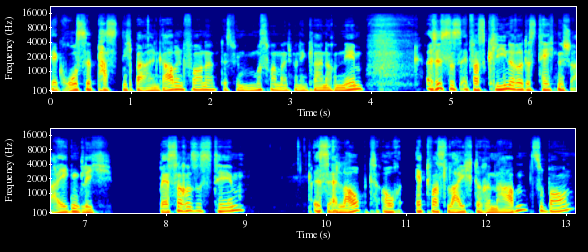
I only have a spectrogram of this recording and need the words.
der große passt nicht bei allen Gabeln vorne, deswegen muss man manchmal den kleineren nehmen. Es ist das etwas cleanere, das technisch eigentlich bessere System. Es erlaubt auch etwas leichtere Narben zu bauen.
